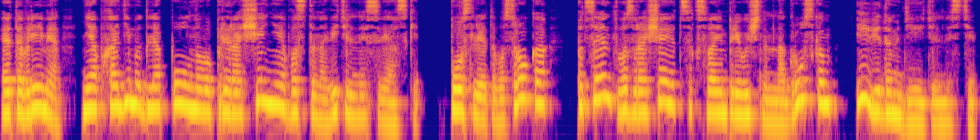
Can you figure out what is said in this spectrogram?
Это время необходимо для полного приращения восстановительной связки. После этого срока пациент возвращается к своим привычным нагрузкам и видам деятельности.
